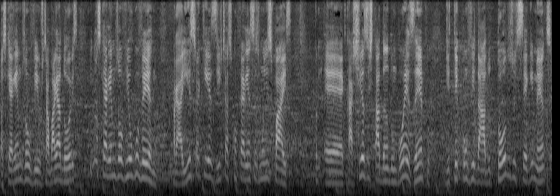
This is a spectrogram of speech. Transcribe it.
nós queremos ouvir os trabalhadores e nós queremos ouvir o governo. Para isso é que existem as conferências municipais é, Caxias está dando um bom exemplo de ter convidado todos os segmentos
